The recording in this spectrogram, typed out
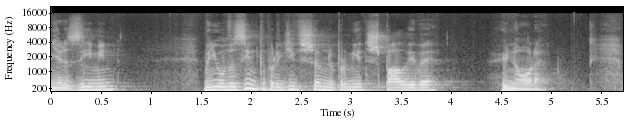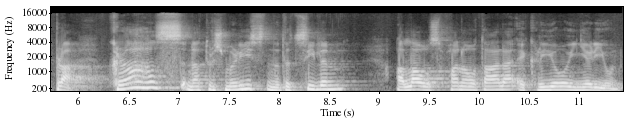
njerëzimin me një udhëzim të përgjithshëm nëpërmjet shpalljeve hyjnore. Pra, krahas natyrshmërisë në të cilën Allahu subhanahu wa taala e krijoi njeriun,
